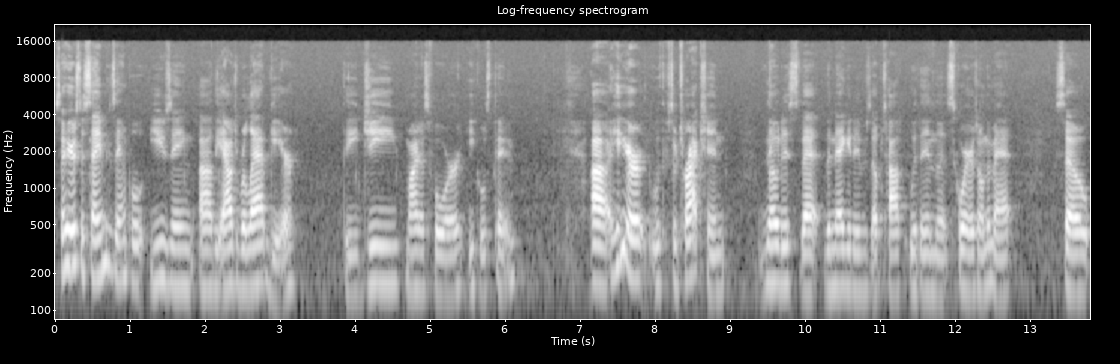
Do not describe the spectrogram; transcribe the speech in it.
So here's the same example using uh, the algebra lab gear. The g minus 4 equals 10. Uh, here, with subtraction, notice that the negative is up top within the squares on the mat. So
